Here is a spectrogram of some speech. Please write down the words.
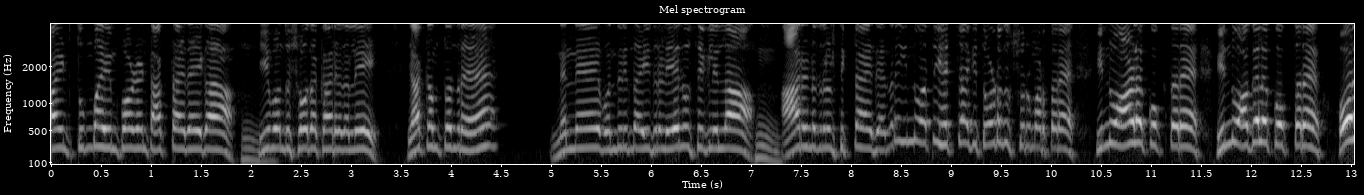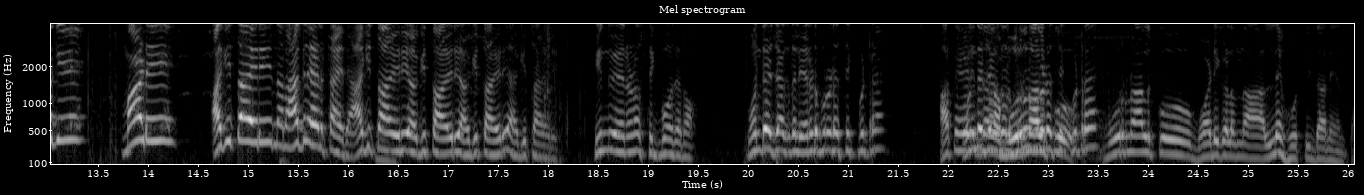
ಪಾಯಿಂಟ್ ತುಂಬಾ ಇಂಪಾರ್ಟೆಂಟ್ ಆಗ್ತಾ ಇದೆ ಈಗ ಈ ಒಂದು ಶೋಧ ಕಾರ್ಯದಲ್ಲಿ. ಯಾಕಂತಂದ್ರೆ ನಿನ್ನೆ ಒಂದರಿಂದ ಐದರಲ್ಲಿ ಏನೂ ಸಿಗ್ಲಿಲ್ಲ. ಆರನೇದ್ರಲ್ಲಿ ಸಿಗ್ತಾ ಇದೆ ಅಂದ್ರೆ ಇನ್ನೂ ಅತಿ ಹೆಚ್ಚಾಗಿ ತೋಡೋದಕ್ಕೆ ಶುರು ಮಾಡ್ತಾರೆ. ಇನ್ನೂ ಆಳಕ್ಕೆ ಹೋಗ್ತಾರೆ, ಇನ್ನೂ ಅಗಲಕ್ಕೆ ಹೋಗ್ತಾರೆ. ಹೋಗಿ ಮಾಡಿ, ಅಗಿತಾ ಇರಿ. ನಾನು ಆಗ್ಲೇ ಹೇಳ್ತಾ ಇದ್ದೆ. ಅಗಿತಾ ಇರಿ ಅಗಿತಾ ಇರಿ ಅಗಿತಾ ಇರಿ ಅಗಿತಾ ಇರಿ. ಇನ್ನು ಏನೇನೋ ಸಿಗ್ಬೋದೇನೋ. ಒಂದೇ ಜಾಗದಲ್ಲಿ ಎರಡು ಬುರುಡೆ ಸಿಕ್ಬಿಟ್ರೆ ಆತ ಜಾಗದಲ್ಲಿ ಮೂರ್ನಾಲ್ಕು? ಮೂರ್ನಾಲ್ಕು ಬಾಡಿಗಳನ್ನ ಅಲ್ಲೇ ಹೋತಿದ್ದಾನೆ ಅಂತ.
